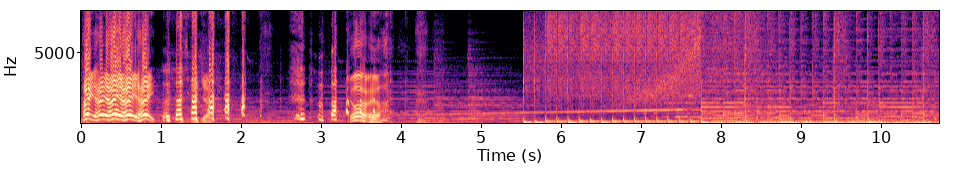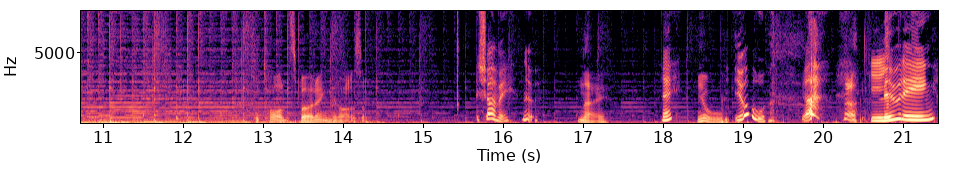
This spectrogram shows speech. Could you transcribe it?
Hej, hej, hej, hej, hej! Skriker jag. Ja, ja, ja. Totalt spöregn idag alltså. Kör vi nu? Nej. Nej. Jo. Jo! Ja. Luring!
